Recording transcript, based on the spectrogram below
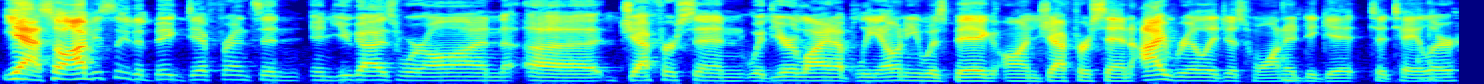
Yeah, so obviously the big difference and and you guys were on uh Jefferson with your lineup. Leone was big on Jefferson. I really just wanted to get to Taylor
